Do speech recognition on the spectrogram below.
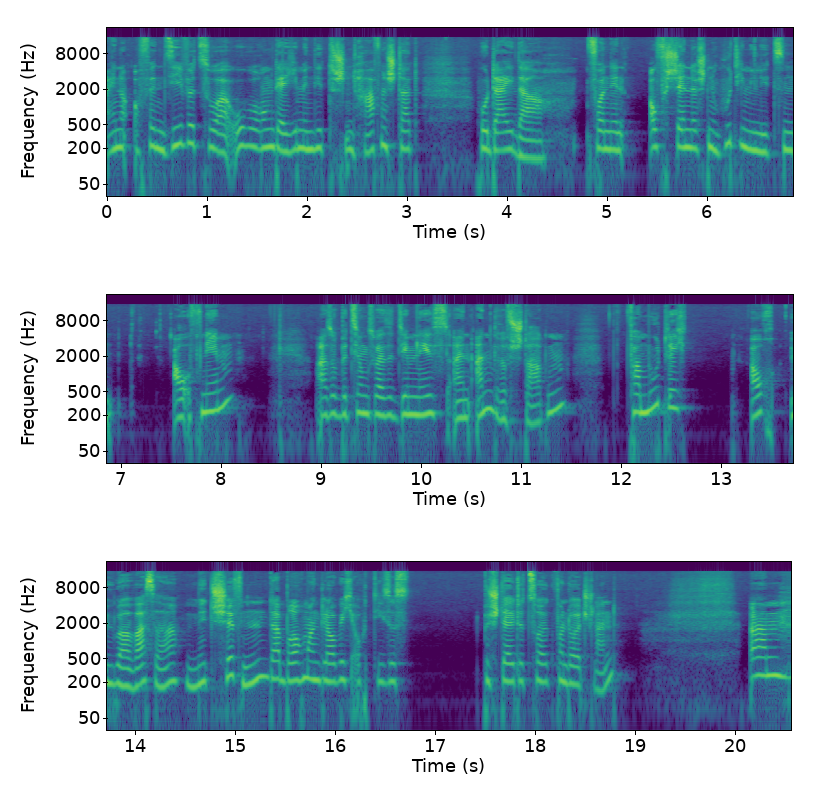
eine Offensive zur Eroberung der jemenitischen Hafenstadt Hodeida von den aufständischen Houthi-Milizen aufnehmen, also beziehungsweise demnächst einen Angriff starten, vermutlich auch über Wasser mit Schiffen. Da braucht man, glaube ich, auch dieses bestellte Zeug von Deutschland. Ähm,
